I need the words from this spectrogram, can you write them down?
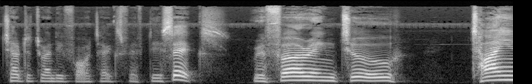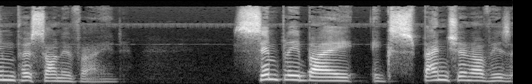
Chapter 24, Text 56, referring to time personified. Simply by expansion of his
